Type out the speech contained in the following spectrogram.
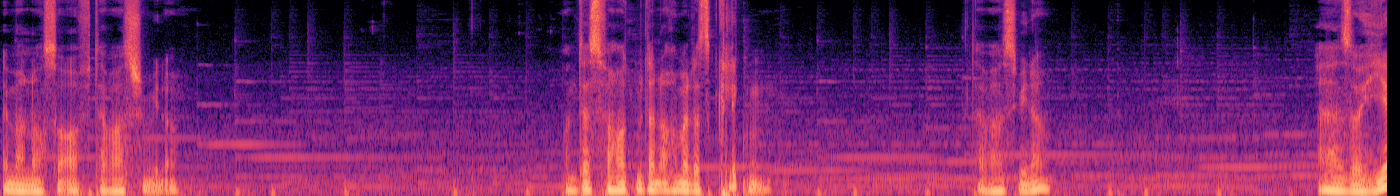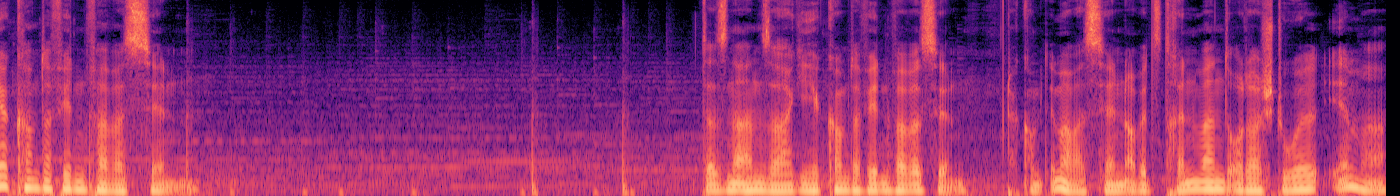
Immer noch so oft, da war es schon wieder. Und das verhaut mir dann auch immer das Klicken. Da war es wieder. Also hier kommt auf jeden Fall was hin. Das ist eine Ansage, hier kommt auf jeden Fall was hin. Kommt immer was hin, ob jetzt Trennwand oder Stuhl, immer.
